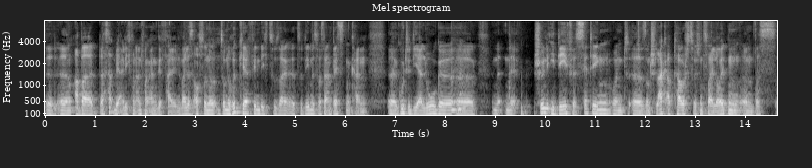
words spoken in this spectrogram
Äh, äh, aber das hat mir eigentlich von Anfang an gefallen, weil es auch so eine, so eine Rückkehr, finde ich, zu, sein, zu dem ist, was er am besten kann. Äh, gute Dialoge, mhm. eine, eine schöne Idee für Setting und so ein Schlagabtausch zwischen zwei Leuten ähm, das,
